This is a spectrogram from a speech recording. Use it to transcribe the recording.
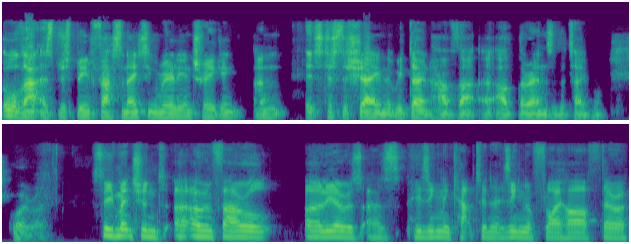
all that has just been fascinating, really intriguing. And it's just a shame that we don't have that at other ends of the table. Quite right. Steve mentioned uh, Owen Farrell earlier as, as his England captain and his England fly half. There are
